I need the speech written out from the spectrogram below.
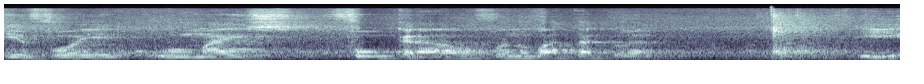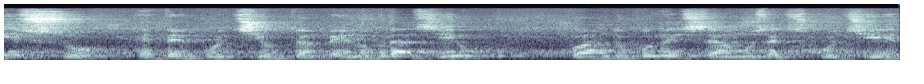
que foi o mais fulcral, foi no Bataclan. E isso repercutiu também no Brasil, quando começamos a discutir,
